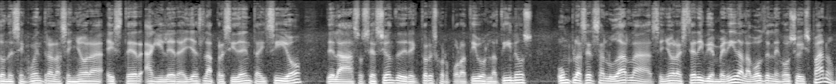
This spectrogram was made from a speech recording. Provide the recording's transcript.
donde se encuentra la señora Esther Aguilera. Ella es la presidenta y CEO de la Asociación de Directores Corporativos Latinos. Un placer saludarla, señora Esther, y bienvenida a La Voz del Negocio Hispano.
